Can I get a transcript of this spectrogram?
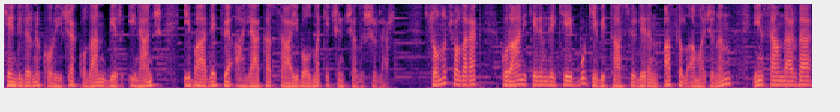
kendilerini koruyacak olan bir inanç, ibadet ve ahlaka sahip olmak için çalışırlar. Sonuç olarak Kur'an-ı Kerim'deki bu gibi tasvirlerin asıl amacının insanlarda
